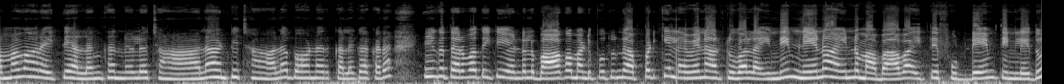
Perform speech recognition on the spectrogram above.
అమ్మవారు అయితే అలంకరణలో చాలా అంటే చాలా బాగున్నారు కలగా కదా. ఇంకా తర్వాత అయితే ఎండలు బాగా మండిపోతుంది. అప్పటికే లెవెన్ ఆర్ ట్వెల్వ్ అయింది. నేను అండ్ మా బావ అయితే ఫుడ్ ఏం తినలేదు.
